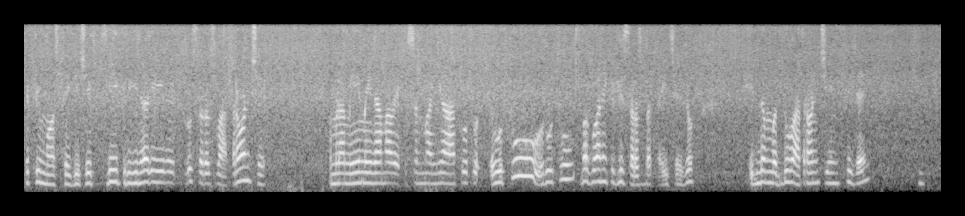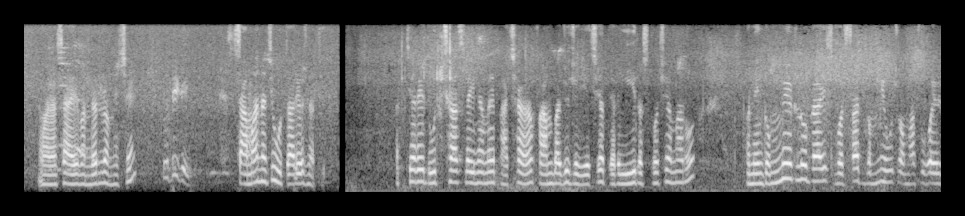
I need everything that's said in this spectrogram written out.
કેટલી મસ્ત થઈ ગઈ છે, એટલી ગ્રીનરી અને એટલું સરસ વાતાવરણ છે. હમણાં મે મહિનામાં વેકેશનમાં અહીંયા તો તો ઋતુ ઋતુ ભગવાને કેટલી સરસ બતાવી છે, જો. એકદમ બધું વાતાવરણ ચેન્જ થઈ જાય. અમારા સાહેબ અંદર રમે છે. તૂટી ગઈ. સામાન હજી ઉતાર્યો જ નથી. અત્યારે દૂધ છાશ લઈને અમે પાછા ફાર્મ બાજુ જઈએ છીએ. અત્યારે એ રસ્તો છે અમારો. અને ગમે એટલો ગાઈસ વરસાદ ગમે એવું ચોમાસું હોય,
